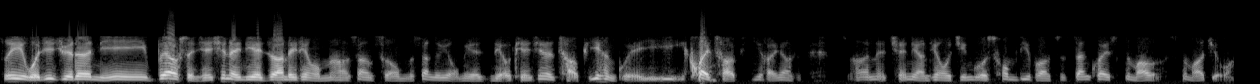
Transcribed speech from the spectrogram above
所以我就觉得你不要省钱。现在你也知道，那天我们好像上次我们上个月我们也聊天，现在草皮很贵，一一块草皮好像是，好像那前两天我经过 Home Depot 是三块四毛四毛九啊，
